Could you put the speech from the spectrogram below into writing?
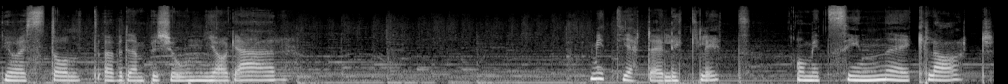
Jag är stolt över den person jag är. Mitt hjärta är lyckligt och mitt sinne är klart.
